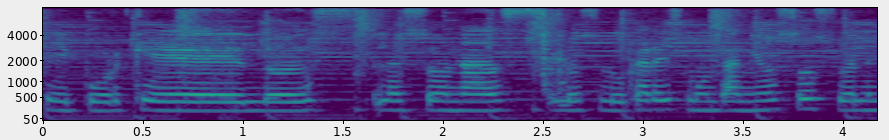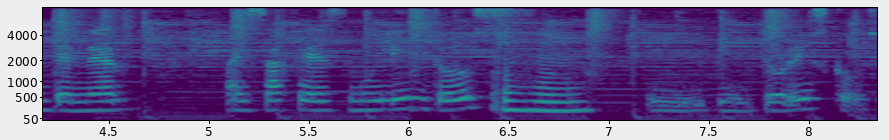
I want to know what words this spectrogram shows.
Sí, porque los, las zonas, los lugares montañosos suelen tener paisajes muy lindos y pintorescos.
